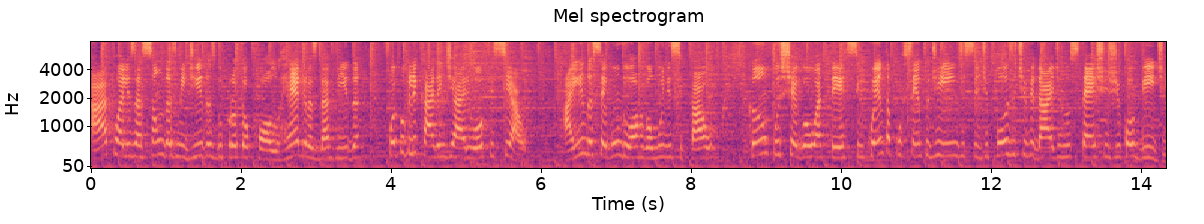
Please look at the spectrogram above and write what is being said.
A atualização das medidas do protocolo Regras da Vida foi publicada em Diário Oficial. Ainda segundo o órgão municipal, Campos chegou a ter 50% de índice de positividade nos testes de Covid.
